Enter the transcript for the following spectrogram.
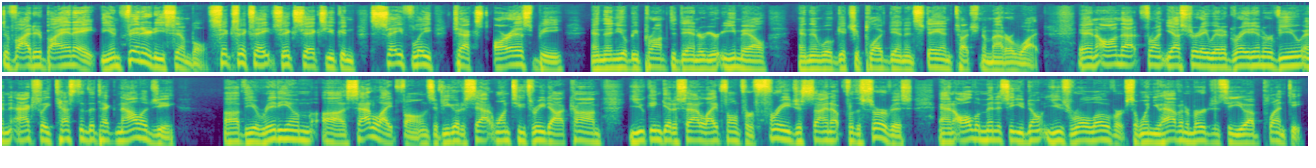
divided by an eight, the infinity symbol, 66866. You can safely text RSB and then you'll be prompted to enter your email and then we'll get you plugged in and stay in touch no matter what. And on that front, yesterday we had a great interview and actually tested the technology of the Iridium uh, satellite phones. If you go to sat123.com, you can get a satellite phone for free. Just sign up for the service, and all the minutes that you don't use roll over. So when you have an emergency, you have plenty.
